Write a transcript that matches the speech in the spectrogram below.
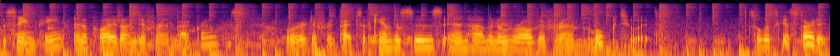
the same paint and apply it on different backgrounds or different types of canvases and have an overall different look to it. So let's get started.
